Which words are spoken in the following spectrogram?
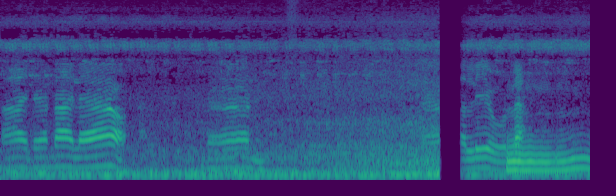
ได้เดินได้แล้ว เดินเดิน ตะลิ้วอืละม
